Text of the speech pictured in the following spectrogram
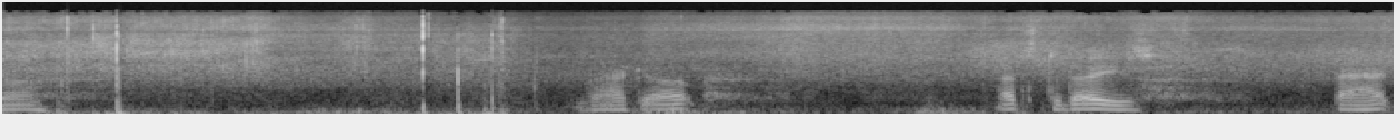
uh, back up. That's today's batch.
